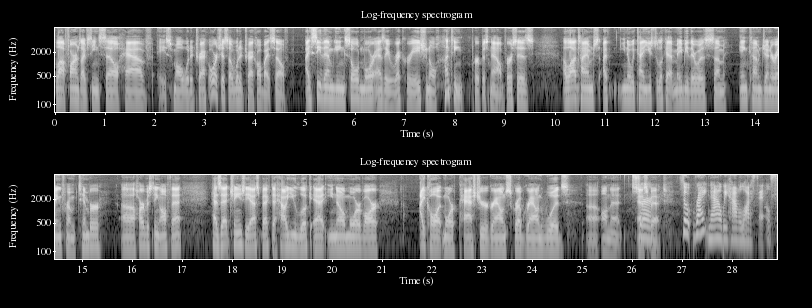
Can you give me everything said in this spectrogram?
a lot of farms i've seen sell have a small wooded track or it's just a wooded track all by itself. I see them being sold more as a recreational hunting purpose now versus a lot of times i you know we kind of used to look at maybe there was some income generating from timber uh, harvesting off that. Has that changed the aspect of how you look at you know more of our i call it more pasture ground scrub ground woods uh, on that sure. aspect so right now we have a lot of sales.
